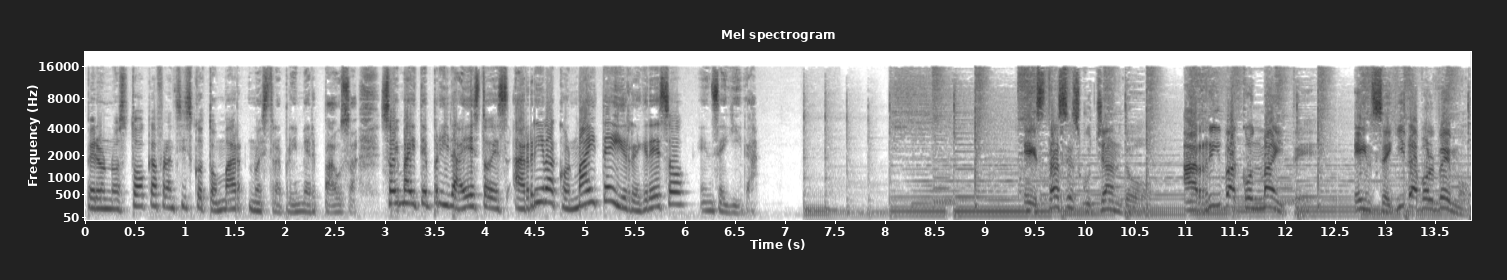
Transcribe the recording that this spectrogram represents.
pero nos toca, Francisco, tomar nuestra primer pausa. Soy Maite Prida, esto es Arriba con Maite y regreso enseguida. Estás escuchando Arriba con Maite. Enseguida volvemos.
